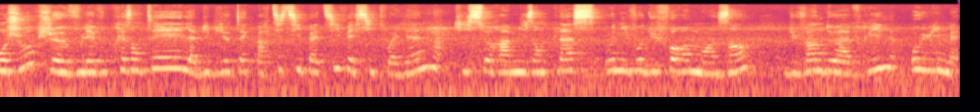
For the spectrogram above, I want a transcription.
Bonjour, je voulais vous présenter la bibliothèque participative et citoyenne qui sera mise en place au niveau du Forum 1 du 22 avril au 8 mai.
